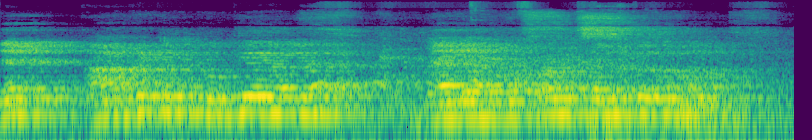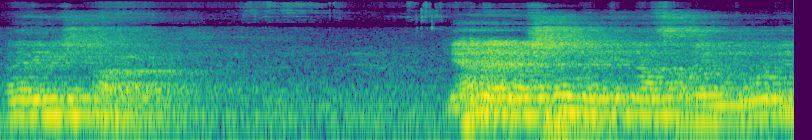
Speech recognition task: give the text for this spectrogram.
ഞാൻ ആർക്കിട്ടും കുത്തിയതല്ല ഞാൻ റെഫറൻസ് എടുത്തതുമാണ് അതെനിക്ക് ഇഷ്ടമാണ്. ഞാൻ ഇലക്ഷൻ നിൽക്കുന്ന സമയത്ത് ഒരു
